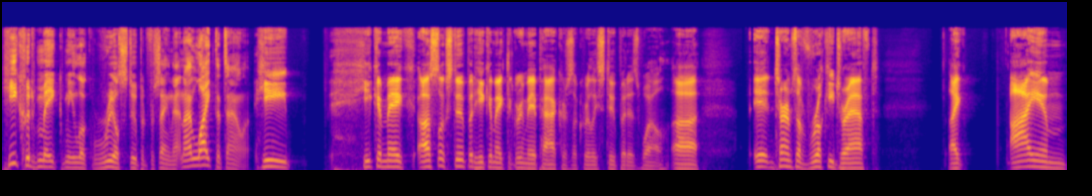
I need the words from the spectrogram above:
he could make me look real stupid for saying that. And I like the talent. he he can make us look stupid. He can make the Green Bay Packers look really stupid as well. Uh, in terms of rookie draft, like I am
